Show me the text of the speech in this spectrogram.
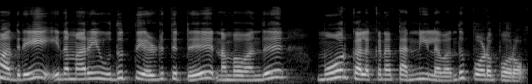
மாதிரி இந்த மாதிரி உதிர்த்து எடுத்துட்டு நம்ம வந்து மோர் கலக்கின தண்ணியில் வந்து போட போகிறோம்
